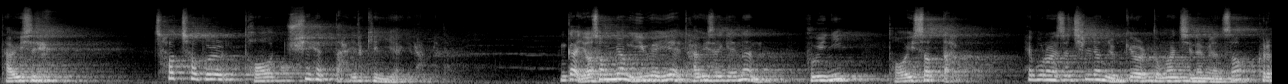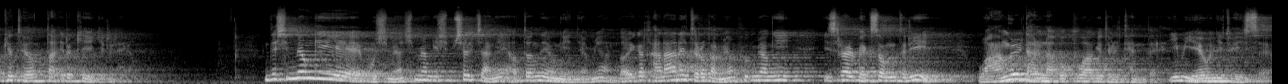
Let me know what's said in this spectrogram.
다윗이 처첩을 더 취했다. 이렇게 이야기를 합니다. 그러니까 여섯 명 이외에 다윗에게는 부인이 더 있었다. 헤브론에서 7년 6개월 동안 지내면서 그렇게 되었다. 이렇게 얘기를 해요. 근데 신명기에 보시면 신명기 17장에 어떤 내용이 있냐면 너희가 가나안에 들어가면 분명히 이스라엘 백성들이 왕을 달라고 구하게 될 텐데 이미 예언이 돼 있어요.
